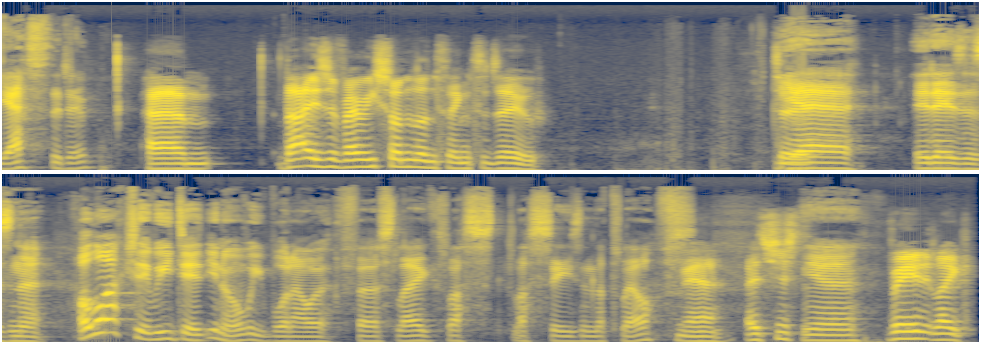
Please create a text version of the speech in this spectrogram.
yes, they do. Um, that is a very Sunderland thing to do. To- Yeah, it is, isn't it? Although actually, we did. You know, we won our first leg last last season, in the playoffs. yeah. It's just Yeah. really like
